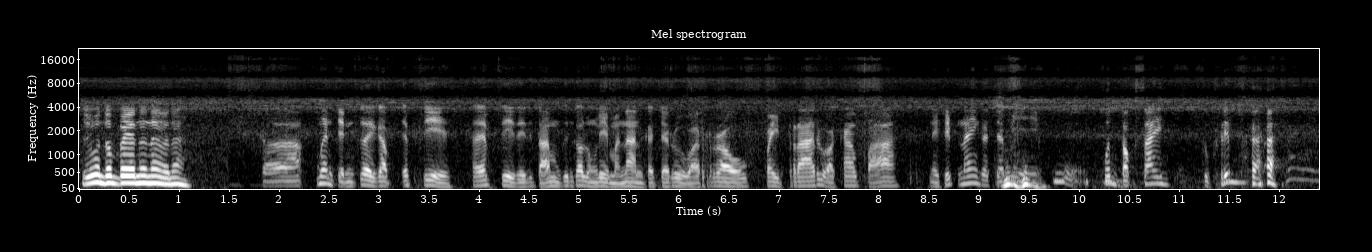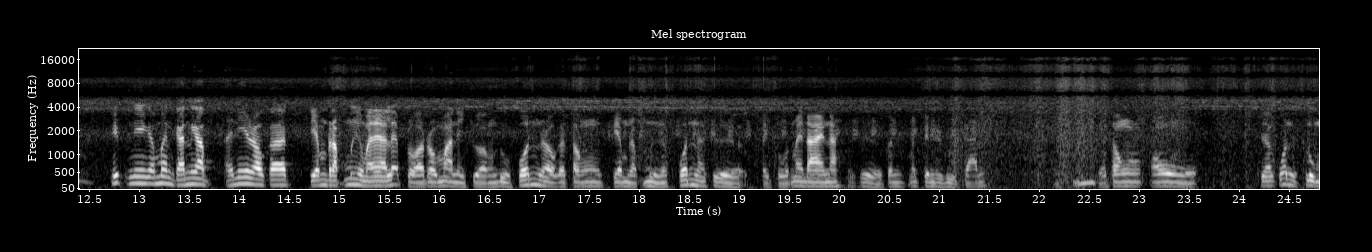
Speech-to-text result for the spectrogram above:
หรือมันทำเป็นนั่นนะนะก็เหมื่อนเจนเคยกับ FC ถ้า FC ได้ติดตามขึ้นเข้าโรงเรียนมานานก็จะรู้ว่าเราไปปลาหรือว่าข้าวปลาในคลิปไหนก็จะมีพ่นตอกไส้ทุกคลิป คลิปนี้ก็เหมือนกันครับ อันนี้เราก็เตรียมรับมือมาแล้วและเพราะว่าเรามาในช่วงดูฝนเราก็ต้องเตรียมรับมือกับฝนนะคือ ไปโกรธไม่ได้นะก็คือมันมันเป็นฤดูกาลเดี๋ยวต้องเอาเสื้อก้นกลุ่ม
